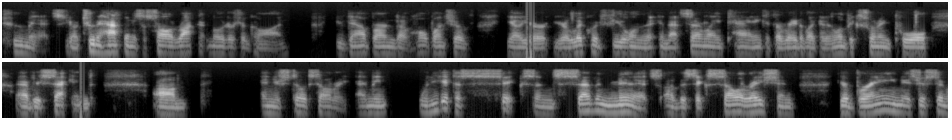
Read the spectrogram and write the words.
two minutes, you know, two and a half minutes. The solid rocket motors are gone. You've now burned a whole bunch of, you know, your your liquid fuel in, the, in that center lane tank at the rate of like an Olympic swimming pool every second, um, and you're still accelerating. I mean, when you get to six and seven minutes of this acceleration, your brain is just saying,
